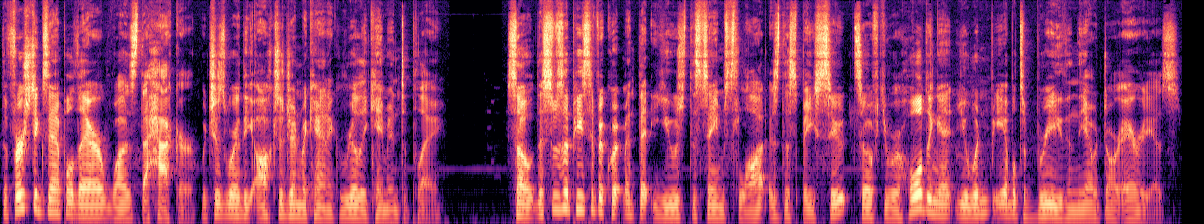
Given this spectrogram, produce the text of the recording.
The first example there was the Hacker, which is where the oxygen mechanic really came into play. So this was a piece of equipment that used the same slot as the spacesuit, so if you were holding it, you wouldn't be able to breathe in the outdoor areas.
